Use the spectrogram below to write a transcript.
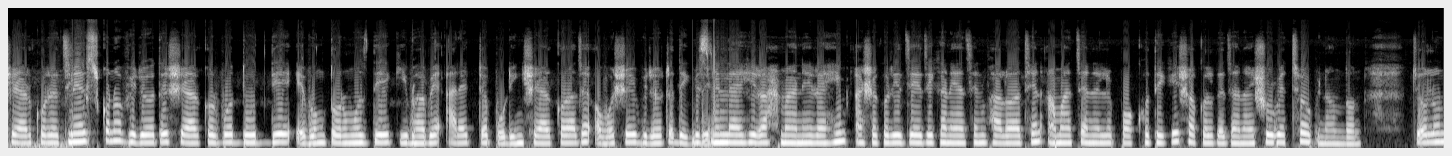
শেয়ার করেছি। নেক্সট কোনো ভিডিওতে শেয়ার করব দুধ দিয়ে এবং তরমুজ দিয়ে কীভাবে আরেকটা পুডিং শেয়ার করা যায়, অবশ্যই ভিডিওটা দেখবেন। বিসমিল্লাহি রহমানির রাহিম আশা করি যে যেখানে আছেন, ভালো আছেন। আমার চ্যানেলের পক্ষ থেকে সকলকে জানাই শুভেচ্ছা, অভিনন্দন। চলুন,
